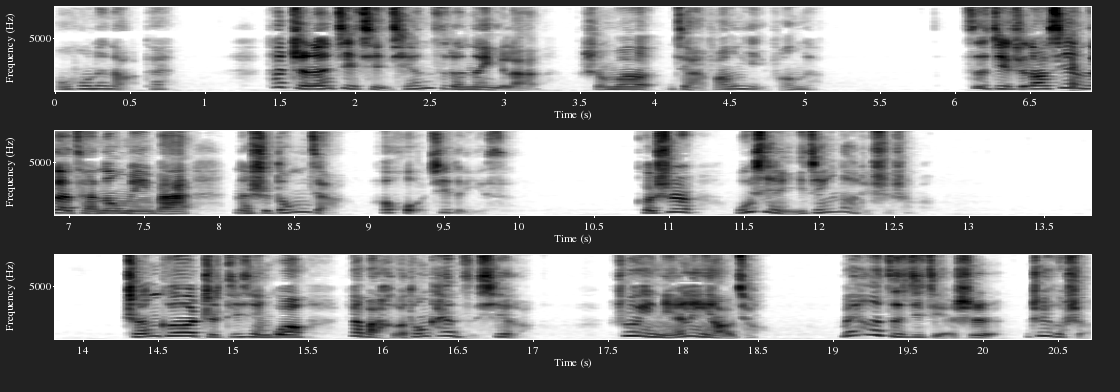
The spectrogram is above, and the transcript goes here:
烘烘的脑袋。他只能记起签字的那一栏，什么甲方乙方的，自己直到现在才弄明白，那是东家和伙计的意思。可是五险一金到底是什么？陈科只提醒过要把合同看仔细了，注意年龄要求，没和自己解释这个什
